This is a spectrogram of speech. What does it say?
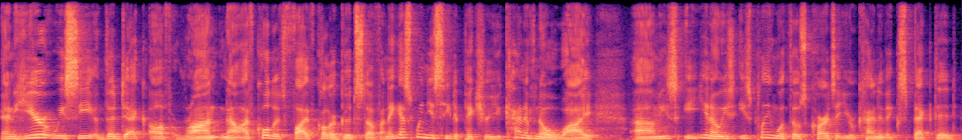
And here we see the deck of Ron. Now I've called it five color good stuff, and I guess when you see the picture, you kind of know why. Um, he's you know he's, he's playing with those cards that you're kind of expected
